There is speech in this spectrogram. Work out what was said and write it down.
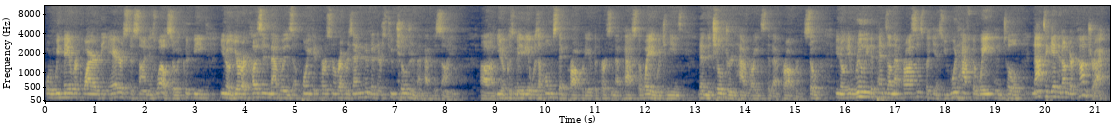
or we may require the heirs to sign as well. So it could be, you know, you're a cousin that was appointed personal representative, and there's two children that have to sign. Uh, you know, because maybe it was a homestead property of the person that passed away, which means then the children have rights to that property. So, you know, it really depends on that process, but yes, you would have to wait until, not to get it under contract,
